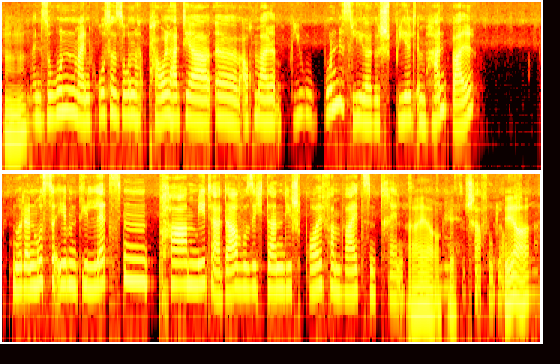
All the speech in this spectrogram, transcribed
Mhm. Mein Sohn, mein großer Sohn Paul hat ja äh, auch mal Jugendbundesliga gespielt im Handball. Nur dann musst du eben die letzten paar Meter, da wo sich dann die Spreu vom Weizen trennt, ah ja, okay. schaffen, glaube ja. ich. Und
